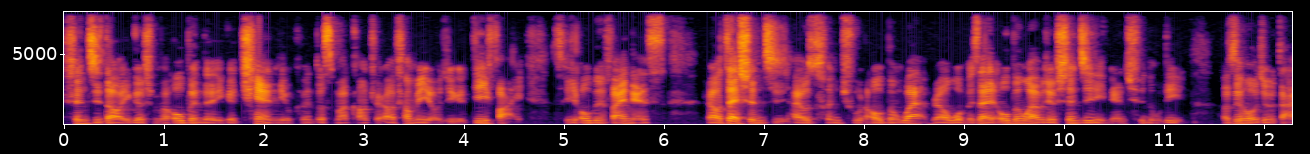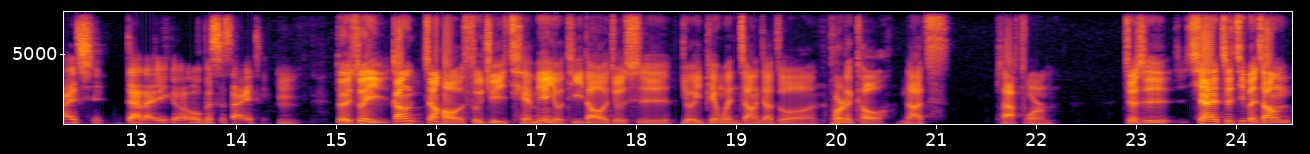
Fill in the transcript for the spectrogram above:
升级到一个什么 open 的一个 chain，有很多 smart contract，然后上面有这个 DeFi，所以 open finance，然后再升级，还有存储，然后 open web，然后我们在 open web 这个升级里面去努力，到最后就是大家一起带来一个 open society。嗯，对，所以刚正好苏局前面有提到，就是有一篇文章叫做 Protocol Nuts Platform。就是现在，这基本上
